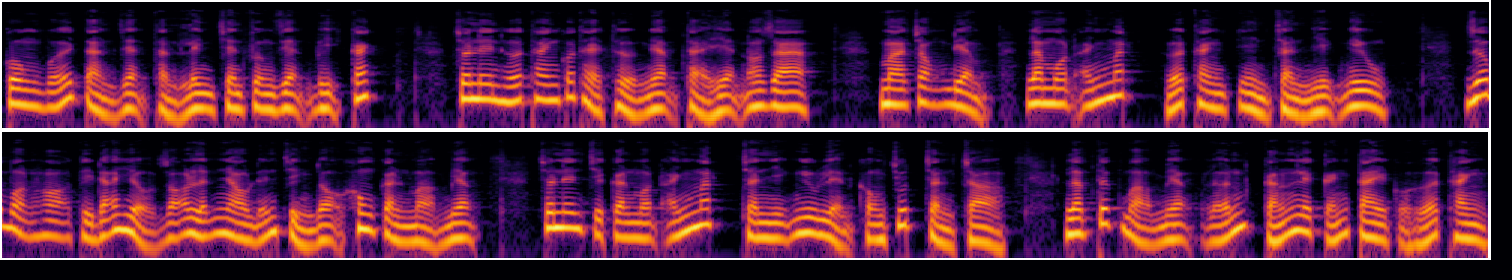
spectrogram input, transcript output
cùng với tàn diện thần linh trên phương diện vị cách, cho nên hứa thanh có thể thử nghiệm thể hiện nó ra. Mà trọng điểm là một ánh mắt hứa thanh nhìn Trần Nhị Nghiêu. Giữa bọn họ thì đã hiểu rõ lẫn nhau đến trình độ không cần mở miệng, cho nên chỉ cần một ánh mắt Trần Nhị Nghiêu liền không chút chần chờ, lập tức mở miệng lớn cắn lên cánh tay của hứa thanh.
